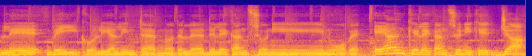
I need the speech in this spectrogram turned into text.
le veicoli all'interno delle, delle canzoni nuove e anche le canzoni che già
